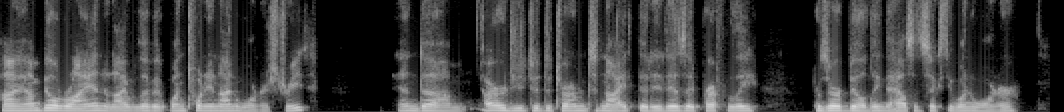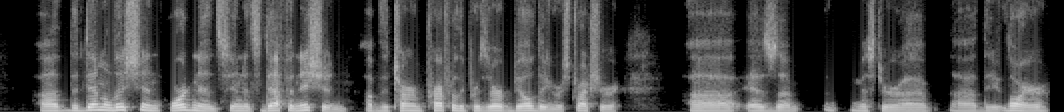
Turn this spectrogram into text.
Hi, I'm Bill Ryan and I live at 129 Warner Street. And um, I urge you to determine tonight that it is a preferably preserved building, the house at 61 Warner. Uh, the demolition ordinance in its definition of the term preferably preserved building or structure, uh, as uh, Mr. Uh, uh, the lawyer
